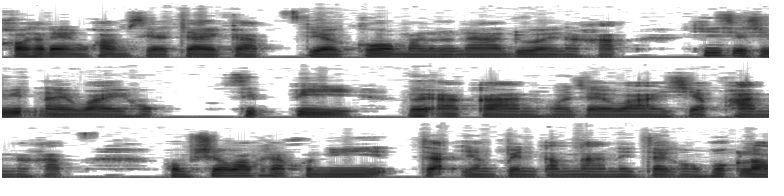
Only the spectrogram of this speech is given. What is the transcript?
ขอแสดงความเสียใจกับเดียโก้มาราโดน่าด้วยนะครับ ที่เสียชีวิตในวัย 60 ปี ด้วยอาการหัวใจวายเฉียบพลันนะครับ ผมเชื่อว่าผู้ชายคนนี้จะยังเป็นตำนานในใจของพวกเรา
